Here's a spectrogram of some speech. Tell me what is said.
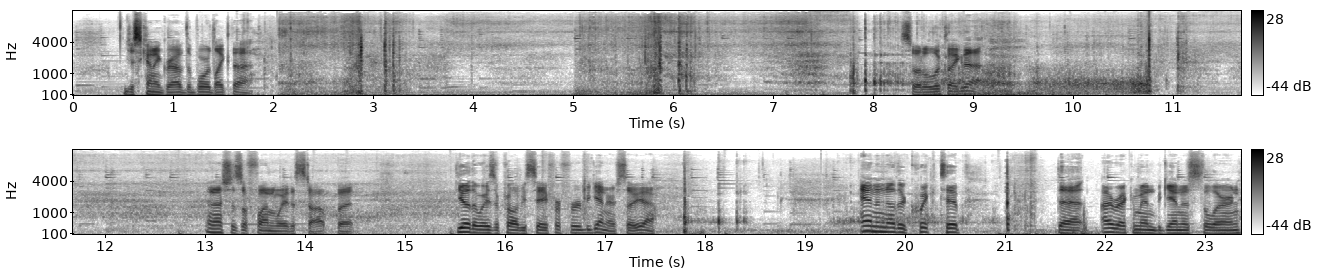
you just kind of grab the board like that. So it'll look like that. And that's just a fun way to stop, but the other ways are probably safer for beginners, so yeah. And another quick tip that I recommend beginners to learn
